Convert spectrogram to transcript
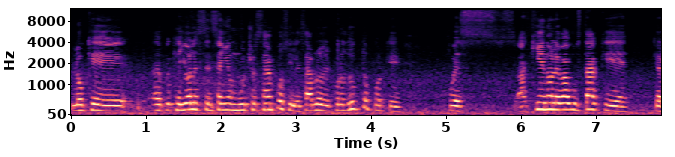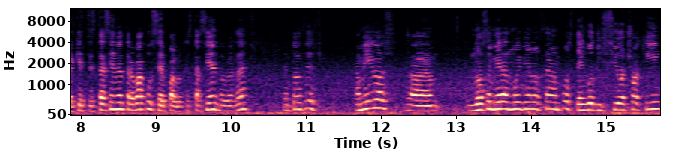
lo que, eh, que yo les enseño muchos samples y les hablo del producto porque pues a quién no le va a gustar que, que al que te está haciendo el trabajo sepa lo que está haciendo, ¿verdad? Entonces, amigos, no se miran muy bien los samples. Tengo 18 aquí,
